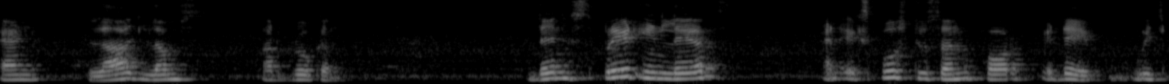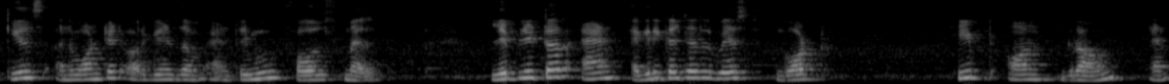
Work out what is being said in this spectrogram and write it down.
and large lumps are broken. Then sprayed in layers and exposed to sun for a day which kills unwanted organism and remove foul smell. Leaf litter and agricultural waste got heaped on ground and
